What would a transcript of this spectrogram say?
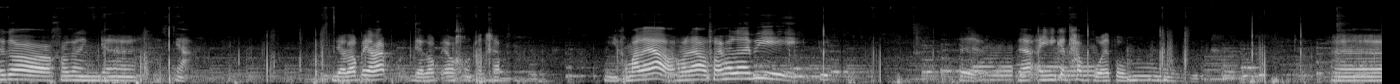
แล้วก็เขากำลังจะอย่างเดี๋ยวเราไปรับ เดี๋ยวเราไปเอาของกันครับ นี่เขามาแล้วเขามาแล้วถอยมาเลยพี่หยุดเออแล้วไอ้นี่ก็ทับหัวผมเออ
